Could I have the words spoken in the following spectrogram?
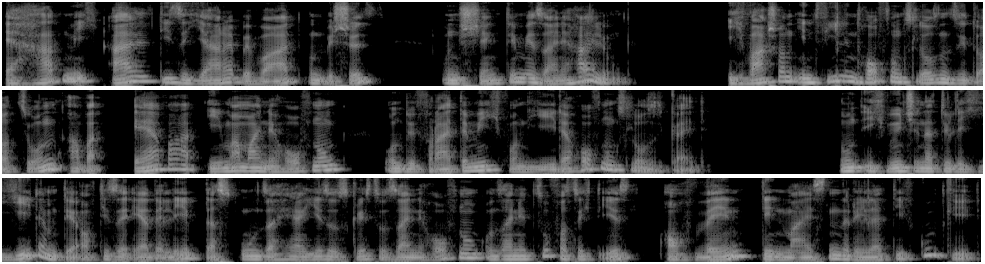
Er hat mich all diese Jahre bewahrt und beschützt und schenkte mir seine Heilung. Ich war schon in vielen hoffnungslosen Situationen, aber er war immer meine Hoffnung und befreite mich von jeder Hoffnungslosigkeit. Und ich wünsche natürlich jedem, der auf dieser Erde lebt, dass unser Herr Jesus Christus seine Hoffnung und seine Zuversicht ist, auch wenn den meisten relativ gut geht.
